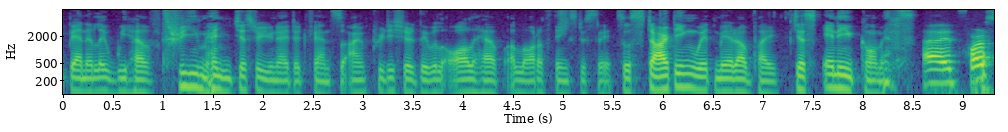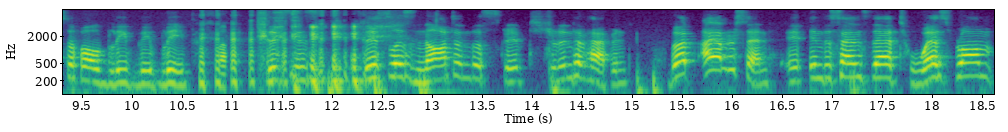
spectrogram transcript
panel, we have three Manchester United fans, so I'm pretty sure they will all have a lot of things to say. So starting with Mera Bhai, just any comments. Uh, it's first of all bleep bleep bleep. Uh, this is this was not in the script. Shouldn't have happened. But I understand in the sense that West Brom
